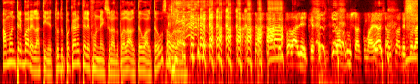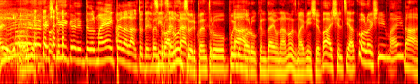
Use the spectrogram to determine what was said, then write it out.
am o întrebare la tine. Tu după care telefon ne-ai sunat? După la al tău, al tău sau la... de pe la ei, că e la duș acum, ea și am stat de pe la ei. Nu, că știu că îl mai ai pe la altul de Pentru anunțuri, pentru pui Da. numărul când dai un anunț, mai vin ceva și îl ții acolo și mai... Da.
